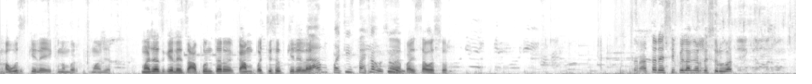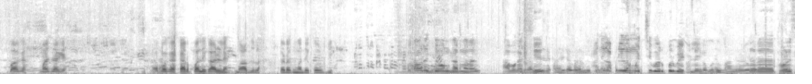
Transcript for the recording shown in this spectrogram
हाऊस केलंय एक नंबर. मजाच. मजाच केलंय. आपण तर काम पच्चीसच केलेलं आहे. पच्चीस पैसा हा, वसूल पैसा वसूल. तर आता रेसिपीला करते सुरुवात. बघा मजा घ्या. बघा करपाली काढले बाजूला कडकमध्ये कोळगी जेवण करणार आहे. हा बघा शेत आणि आपल्याला मच्छी भरपूर भेटले. तर थोडस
